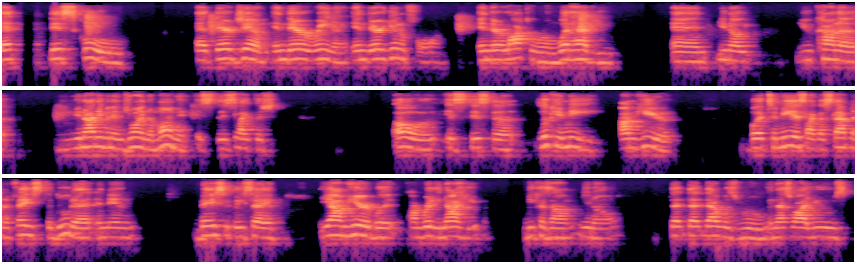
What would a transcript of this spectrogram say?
at this school at their gym, in their arena, in their uniform, in their locker room, what have you. And you know, you kind of you're not even enjoying the moment. It's it's like this, oh, it's it's the look at me, I'm here. But to me, it's like a slap in the face to do that and then basically say, yeah, I'm here, but I'm really not here because I'm, you know, that that that was rude. And that's why I use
